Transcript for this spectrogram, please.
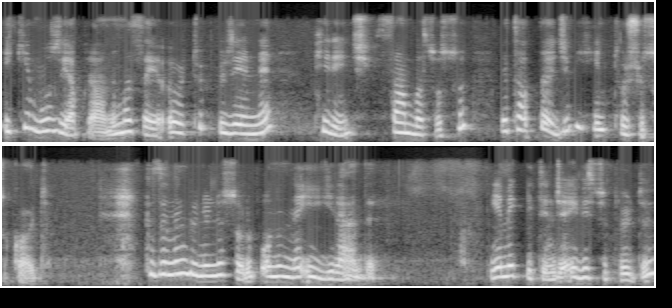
iki muz yaprağını masaya örtüp üzerine pirinç, samba sosu ve tatlı acı bir Hint turşusu koydu. Kızının gününü sorup onunla ilgilendi. Yemek bitince evi süpürdü.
